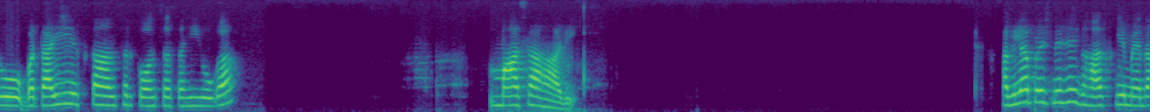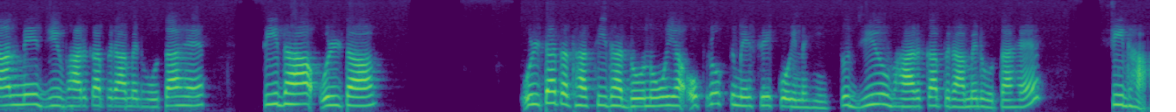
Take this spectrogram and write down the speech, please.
तो बताइए इसका आंसर कौन सा सही होगा? मांसाहारी। अगला प्रश्न है, घास के मैदान में जीव भार का पिरामिड होता है, सीधा, उल्टा उल्टा तथा सीधा दोनों या उपरोक्त में से कोई नहीं तो जीव भार का पिरामिड होता है सीधा।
